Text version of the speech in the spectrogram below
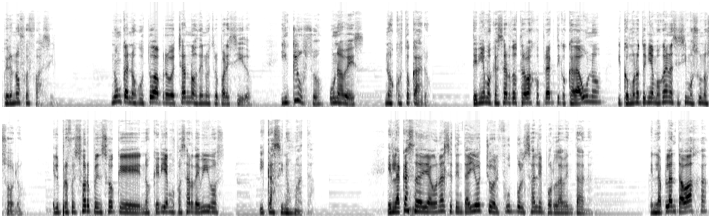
pero no fue fácil. Nunca nos gustó aprovecharnos de nuestro parecido. Incluso, una vez, nos costó caro. Teníamos que hacer dos trabajos prácticos cada uno y como no teníamos ganas hicimos uno solo. El profesor pensó que nos queríamos pasar de vivos y casi nos mata. En la casa de Diagonal 78 el fútbol sale por la ventana. En la planta baja,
